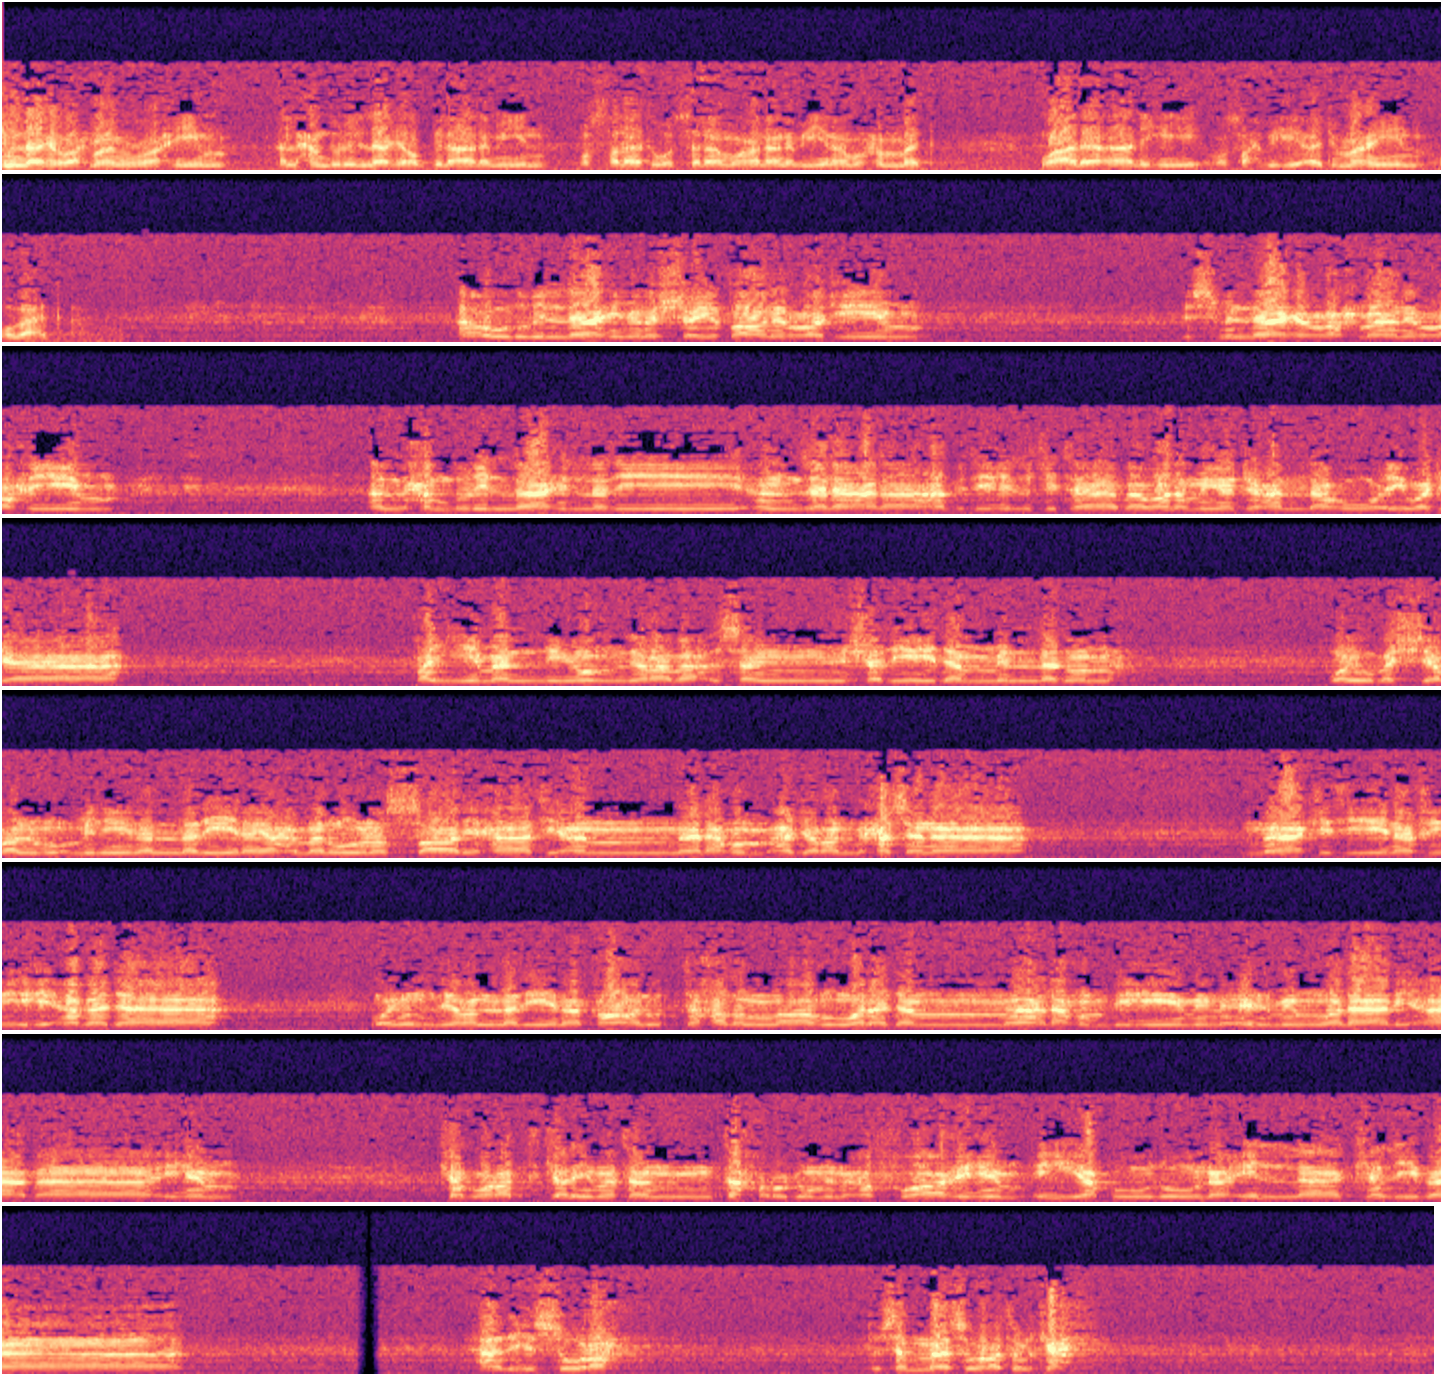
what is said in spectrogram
بسم الله الرحمن الرحيم. الحمد لله رب العالمين والصلاة والسلام على نبينا محمد وعلى آله وصحبه أجمعين. وبعد. أعوذ بالله من الشيطان الرجيم. بسم الله الرحمن الرحيم. الحمد لله الذي أنزل على عبده الكتاب ولم يجعل له عوجا. قيما لينذر بأسا شديدا من لدنه ويبشر المؤمنين الذين يعملون الصالحات أن لهم أجرا حسنا ماكثين فيه أبدا. وينذر الذين قالوا اتخذ الله ولدا ما لهم به من علم ولا لآبائهم. كبرت كلمة تخرج من أفواههم إن يقولون إلا كذبا. هذه السورة تسمى سورة الكهف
